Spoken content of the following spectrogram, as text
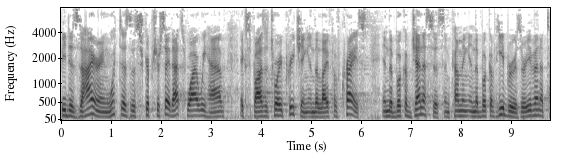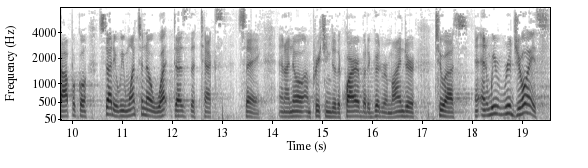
be desiring, what does the scripture say? That's why we have expository preaching in the life of Christ in the book of Genesis and coming in the book of Hebrews or even a topical study. We want to know what does the text say. And I know I'm preaching to the choir, but a good reminder to us. And we rejoice.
